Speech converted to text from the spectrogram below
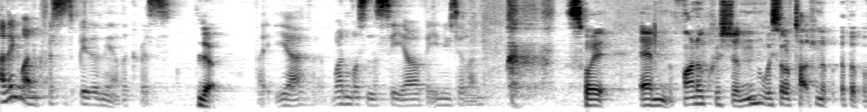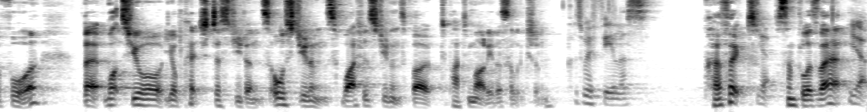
I think one Chris is better than the other Chris. Yeah. But yeah, one wasn't the CEO of Air New Zealand. Sweet. And final question, we sort of touched on it a bit before, but what's your, your pitch to students, all students? Why should students vote to Pāti Māori this election? Because we're fearless. Perfect. Yeah. Simple as that. Yeah.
